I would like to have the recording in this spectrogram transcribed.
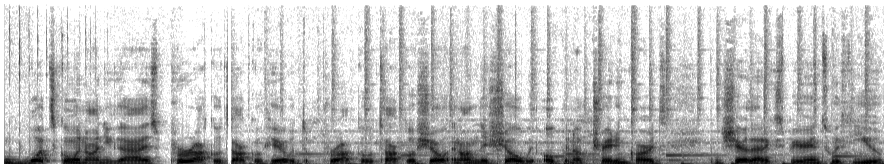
What's going on you guys? Prokotaco here with the Prokotaco Show and on this show we open up trading cards and share that experience with you,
